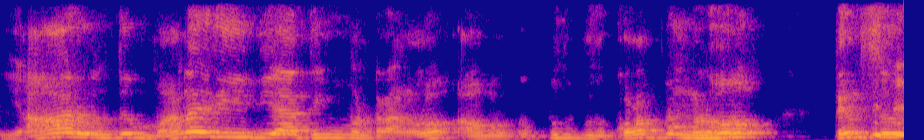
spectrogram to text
யார் வந்து மன ரீதியா திங்க் பண்றாங்களோ அவங்களுக்கு புது புது குழப்பங்களும் டென்ஷன்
